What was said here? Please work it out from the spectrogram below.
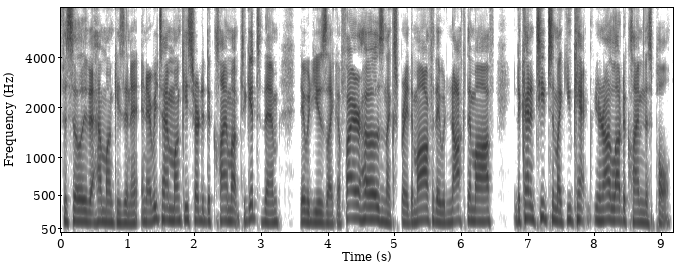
facility that had monkeys in it. And every time monkeys started to climb up to get to them they would use like a fire hose and like spray them off or they would knock them off and to kind of teach them like you can't you're not allowed to climb this pole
